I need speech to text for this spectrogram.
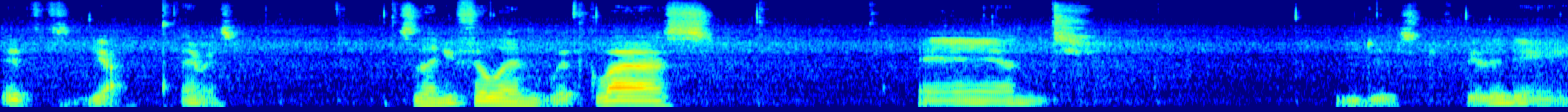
it's, yeah, anyways. So then you fill in with glass, and you just fill it in.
